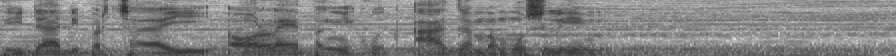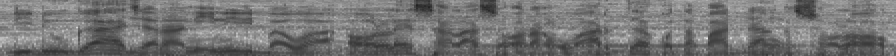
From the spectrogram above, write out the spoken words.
tidak dipercayai oleh pengikut agama Muslim. Diduga ajaran ini dibawa oleh salah seorang warga Kota Padang ke Solok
